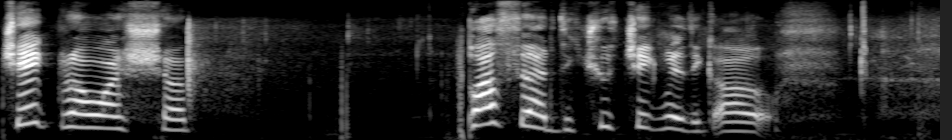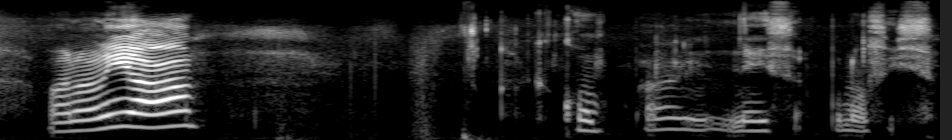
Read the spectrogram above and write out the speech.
Çek ravaşat. Pas verdik, şut çekmedik. Aa. Ananı ya. Kompan neyse bu nasıl isim?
